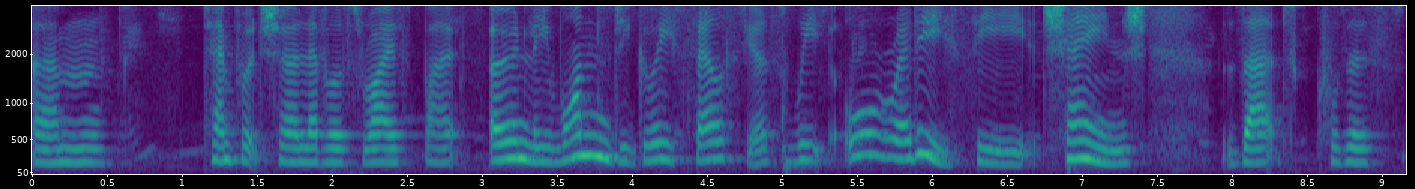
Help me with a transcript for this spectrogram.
um, temperature levels rise by only one degree Celsius, we already see change that causes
